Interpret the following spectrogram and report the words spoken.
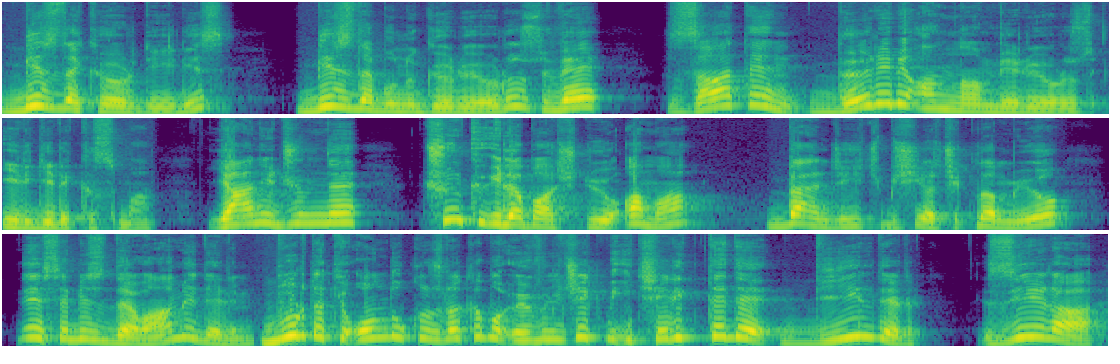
Biz de kör değiliz. Biz de bunu görüyoruz ve zaten böyle bir anlam veriyoruz ilgili kısma. Yani cümle çünkü ile başlıyor ama bence hiçbir şey açıklamıyor. Neyse biz devam edelim. Buradaki 19 rakamı övülecek bir içerikte de değildir. Zira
